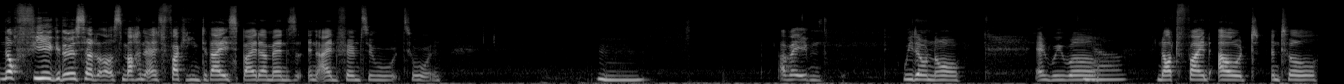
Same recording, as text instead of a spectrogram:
noch viel größer daraus machen, als fucking drei Spider-Mans in einen Film zu, zu holen. Hm. Aber eben, we don't know. And we will ja. not find out until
